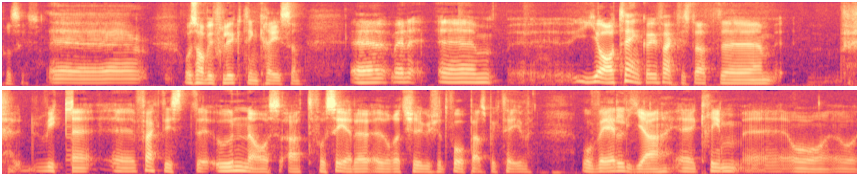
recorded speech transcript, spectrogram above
precis. Eh, Och så har vi flyktingkrisen. Eh, men eh, jag tänker ju faktiskt att eh, vi kan eh, faktiskt unna oss att få se det ur ett 2022-perspektiv att välja eh, Krim eh, och, och,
